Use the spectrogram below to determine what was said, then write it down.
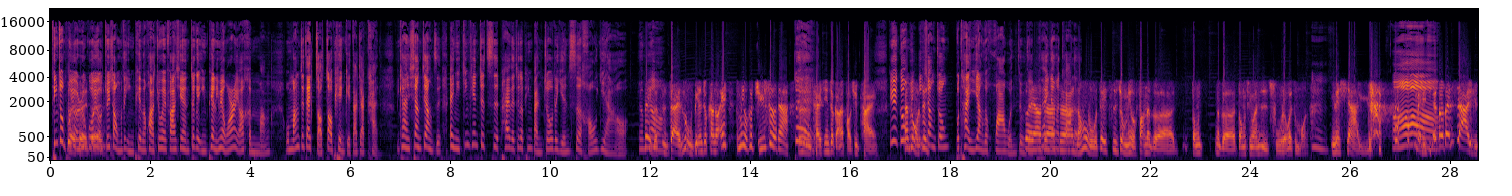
听众朋友如果有追上我们的影片的话，就会发现这个影片里面王二瑶很忙，我忙着在找照片给大家看。你看像这样子，哎，你今天这次拍的这个拼板周的颜色好雅哦，有有？这个是在路边就看到，哎，怎么有个橘色的啊？对，很开心就赶快跑去拍，因为跟我们印象中不太一样的花纹，对不对？对啊，不太一样的 color。然后我这一次就没有放那个东。那个东青湾日出了，为什么？嗯，因为下雨，哦、每天都在下雨。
